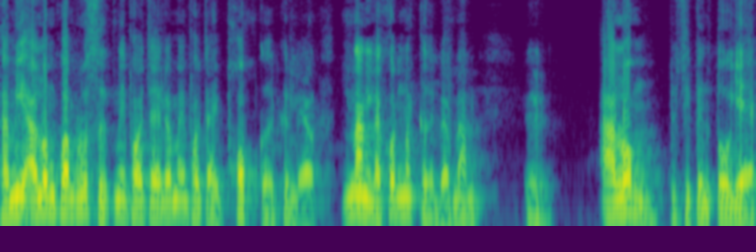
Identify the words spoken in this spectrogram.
ถ้ามีอารมณ์ความรู้สึกไม่พอใจแล้วไม่พอใจพบเกิดขึ้นแล้ว นั่นแหละคนมันเกิดแบบนั้น เออ อารมณ์จะเป็นตัวแยก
